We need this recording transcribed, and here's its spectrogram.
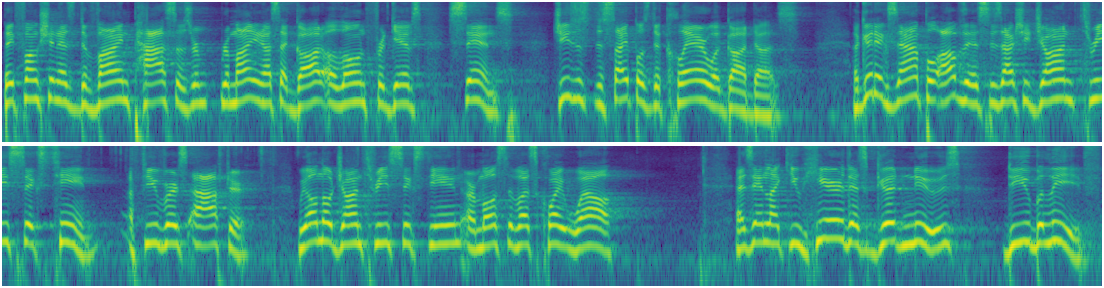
They function as divine passives, reminding us that God alone forgives sins. Jesus' disciples declare what God does. A good example of this is actually John 3:16, a few verses after. We all know John 3:16, or most of us quite well. As in, like, you hear this good news, do you believe?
